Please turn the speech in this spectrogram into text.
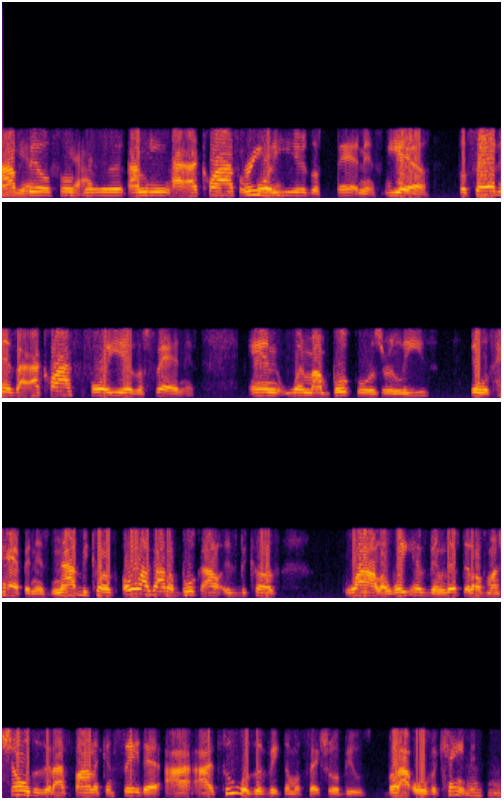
That can be. I Yeah, feel so yeah. good. I mean, I, I cried for forty years of sadness. Yeah, for sadness, I, I cried for forty years of sadness. And when my book was released, it was happiness. Not because oh I got a book out, it's because while a weight has been lifted off my shoulders, that I finally can say that I, I too was a victim of sexual abuse, but I overcame it. hmm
